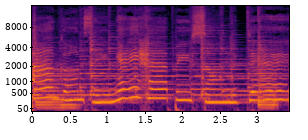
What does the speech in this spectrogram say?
I'm gonna sing a happy song today.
